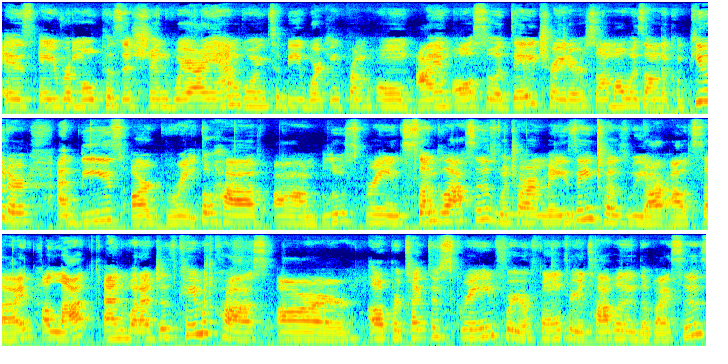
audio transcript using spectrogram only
is a remote position where I am going to be working from home. I am also a day trader, so I'm always on the computer, and these are great. So have um, blue screen sunglasses, which are amazing because we are outside a lot. And what I just came across are a protective screen for your phone, for your tablet and devices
